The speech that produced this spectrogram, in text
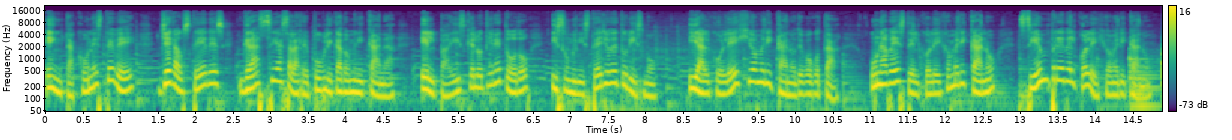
en Tacones TV llega a ustedes gracias a la República Dominicana, el país que lo tiene todo, y su Ministerio de Turismo, y al Colegio Americano de Bogotá. Una vez del Colegio Americano, siempre del Colegio Americano.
